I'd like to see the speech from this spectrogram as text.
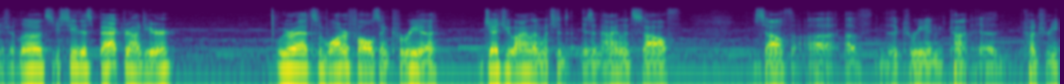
If it loads, you see this background here. We were at some waterfalls in Korea, Jeju Island, which is, is an island south south uh, of the Korean uh, country,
